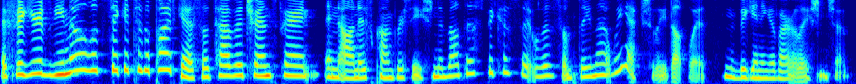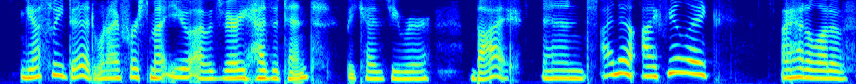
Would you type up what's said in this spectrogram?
I figured, you know, let's take it to the podcast. Let's have a transparent and honest conversation about this because it was something that we actually dealt with in the beginning of our relationship. Yes, we did. When I first met you, I was very hesitant because you were bi. And I know, I feel like I had a lot of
